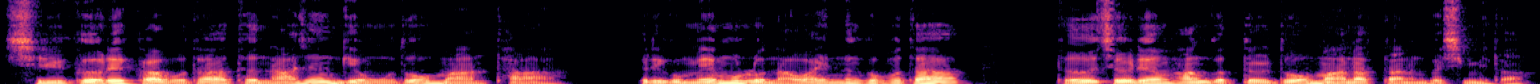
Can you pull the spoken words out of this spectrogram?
실거래가보다 더 낮은 경우도 많다. 그리고 매물로 나와 있는 것보다 더 저렴한 것들도 많았다는 것입니다.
